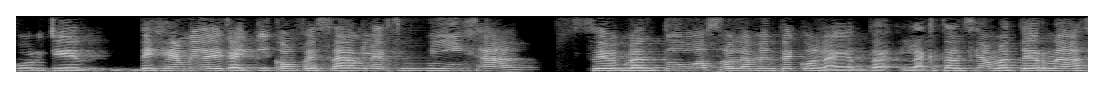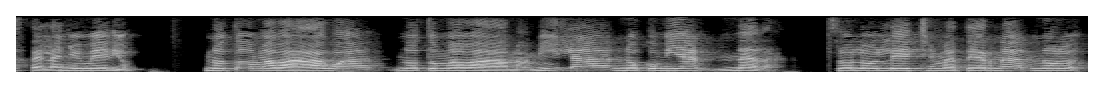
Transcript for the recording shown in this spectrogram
porque déjenme de aquí confesarles, mi hija se mantuvo solamente con la lactancia materna hasta el año y medio. No tomaba agua, no tomaba mamila, no comía nada, solo leche materna, no,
